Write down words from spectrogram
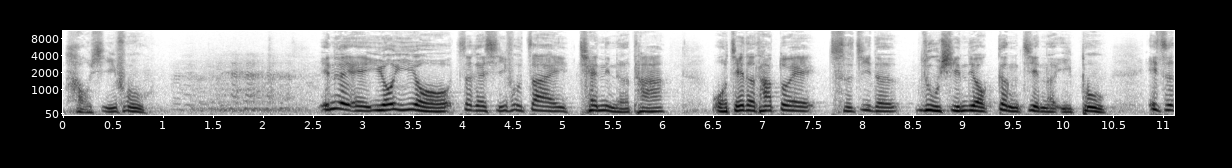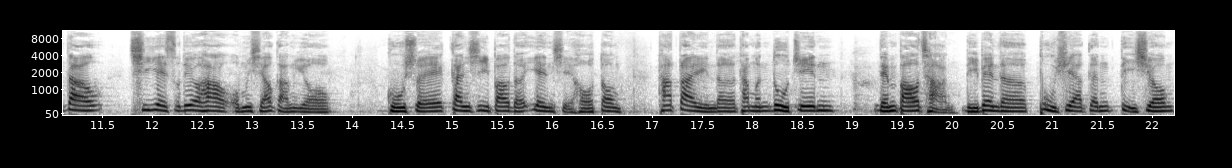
好媳妇，因为由于有这个媳妇在牵引了他，我觉得他对慈济的入心又更进了一步。一直到七月十六号，我们小港有骨髓干细胞的验血活动，他带领了他们陆军联保厂里面的部下跟弟兄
